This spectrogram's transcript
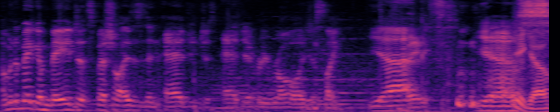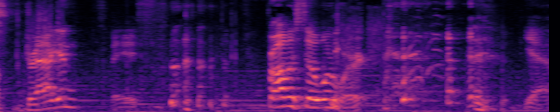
I'm gonna make a mage that specializes in edge and just edge every roll and just like Yeah. space. Yes. There you go. Dragon, space. Probably still won't work. yeah.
